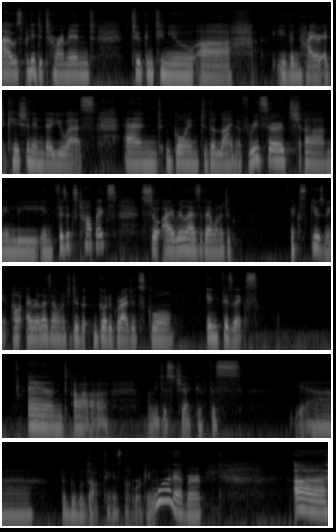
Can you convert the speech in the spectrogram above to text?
I was pretty determined to continue uh, even higher education in the US and go into the line of research, uh, mainly in physics topics. So I realized that I wanted to, excuse me, I realized I wanted to go to graduate school in physics. And uh, let me just check if this, yeah, the Google Doc thing is not working. Whatever. Uh,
